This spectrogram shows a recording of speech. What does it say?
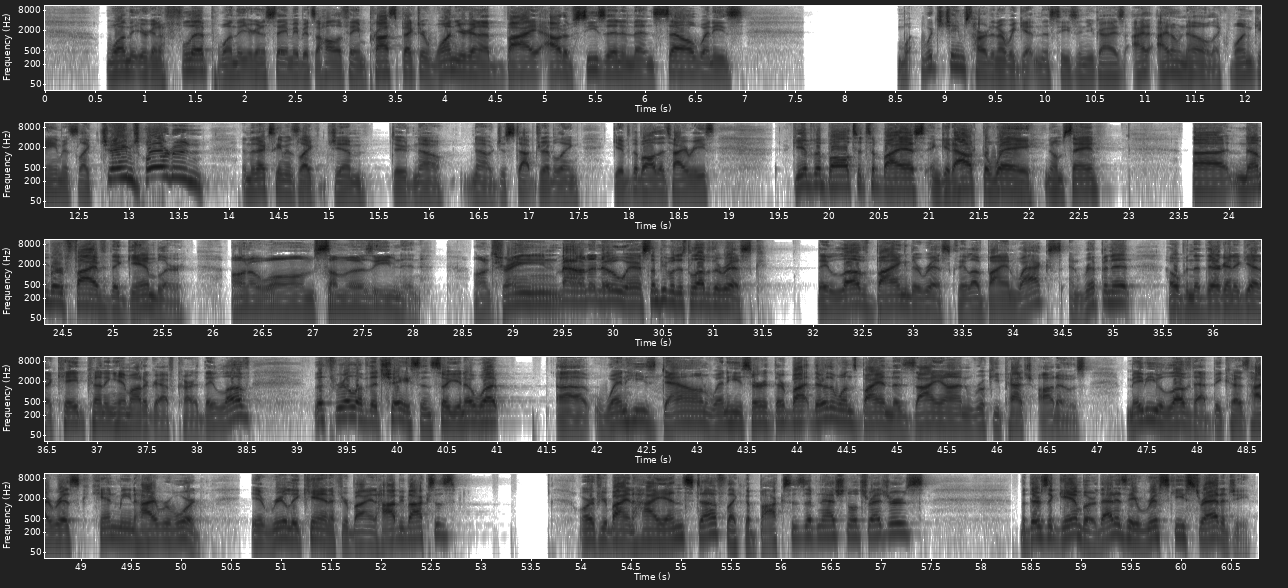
one that you're going to flip, one that you're going to say maybe it's a Hall of Fame prospector, one you're going to buy out of season and then sell when he's. Which James Harden are we getting this season, you guys? I I don't know. Like one game it's like James Harden, and the next game is like Jim, dude, no, no, just stop dribbling. Give the ball to Tyrese. Give the ball to Tobias and get out the way. You know what I'm saying? Uh, number five, the gambler. On a warm summer's evening, on train bound to nowhere. Some people just love the risk. They love buying the risk. They love buying wax and ripping it, hoping that they're going to get a Cade Cunningham autograph card. They love the thrill of the chase. And so, you know what? Uh, when he's down, when he's hurt, they're buy- they're the ones buying the Zion rookie patch autos. Maybe you love that because high risk can mean high reward. It really can if you're buying hobby boxes or if you're buying high end stuff like the boxes of National Treasures. But there's a gambler. That is a risky strategy.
